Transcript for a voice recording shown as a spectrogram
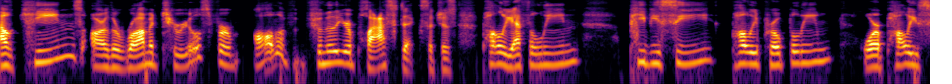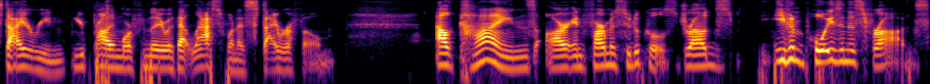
Alkenes are the raw materials for all the familiar plastics such as polyethylene, PVC, polypropylene, or polystyrene. You're probably more familiar with that last one as styrofoam. Alkynes are in pharmaceuticals, drugs, even poisonous frogs.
